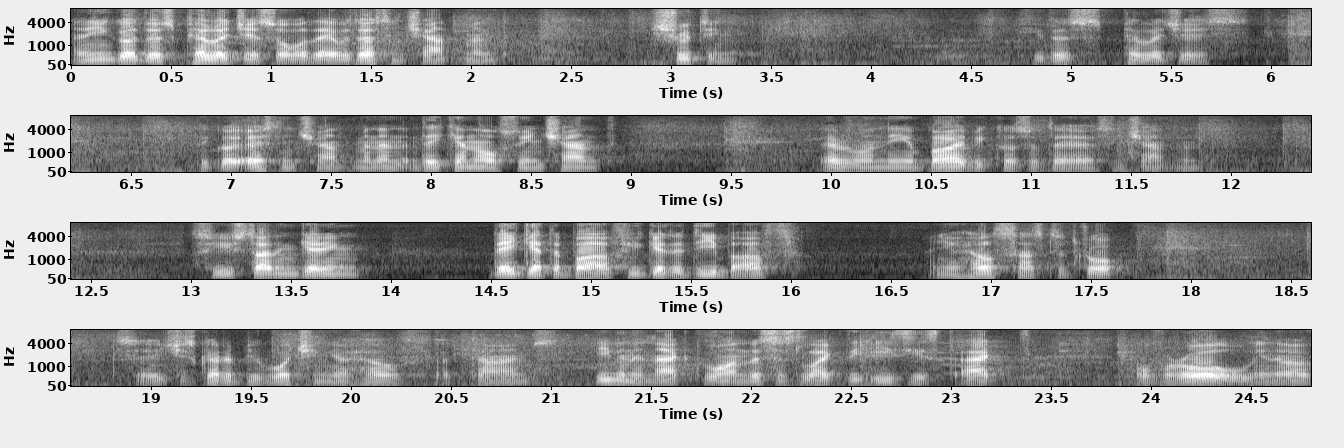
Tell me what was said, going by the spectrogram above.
And then you got those pillages over there with earth enchantment, shooting. See those pillages? They got earth enchantment, and they can also enchant everyone nearby because of their earth enchantment. So you starting getting they get a buff, you get a debuff, and your health starts to drop. So you just gotta be watching your health at times. Even in Act 1, this is like the easiest act overall, you know,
